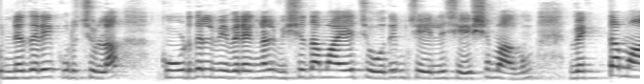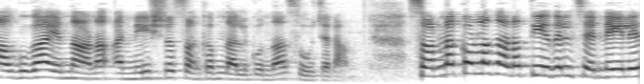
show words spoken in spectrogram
ഉന്നതരെക്കുറിച്ചുള്ള കൂടുതൽ വിവരങ്ങൾ വിശദമായ ചോദ്യം ചെയ്യലിന് ശേഷമാകും വ്യക്തമാകുക എന്നാണ് അന്വേഷണ സംഘം നൽകുന്ന സൂചന. സ്വർണക്കൊള്ള നടത്തിയതിൽ ചെന്നൈയിലെ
